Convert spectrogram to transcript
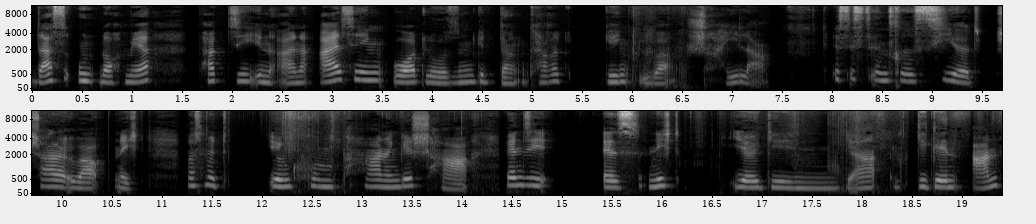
das und noch mehr packt sie in einer einzigen wortlosen Gedankenkarre gegenüber Shaila. Es ist interessiert Shaila überhaupt nicht, was mit ihren Kumpanen geschah, wenn sie es nicht ihr gegen, an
